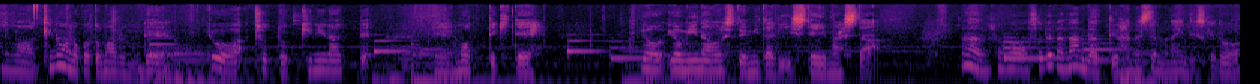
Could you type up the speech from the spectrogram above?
でまあ昨日のこともあるので今日はちょっと気になって、えー、持ってきて読み直してみたりしていました。まあそのそれが何だっていう話でもないんですけど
